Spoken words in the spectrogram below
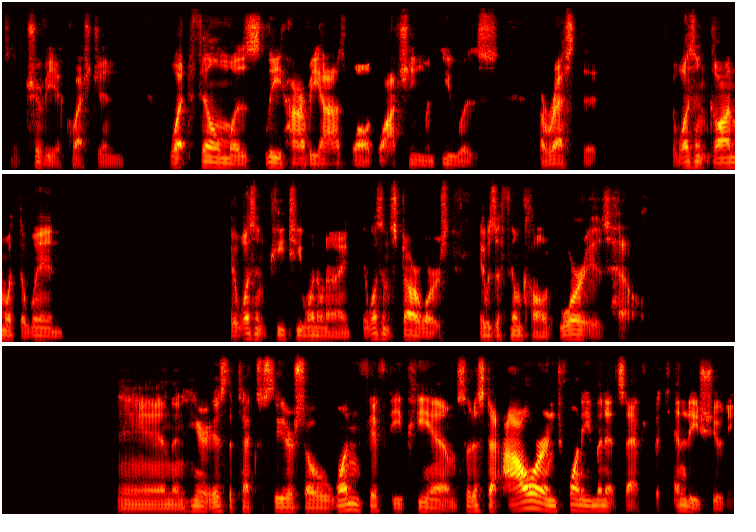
It's a trivia question. What film was Lee Harvey Oswald watching when he was arrested? It wasn't Gone with the Wind. It wasn't PT 109. It wasn't Star Wars. It was a film called War is Hell. And then here is the Texas Theater. So 1:50 p.m. So just an hour and 20 minutes after the Kennedy shooting,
